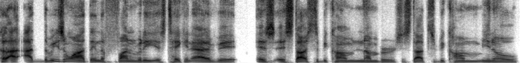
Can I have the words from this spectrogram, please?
because I, I the reason why I think the fun really is taken out of it is it starts to become numbers. It starts to become, you know,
